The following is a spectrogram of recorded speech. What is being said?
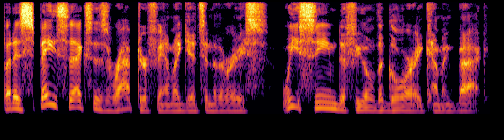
But as SpaceX's Raptor family gets into the race, we seem to feel the glory coming back.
